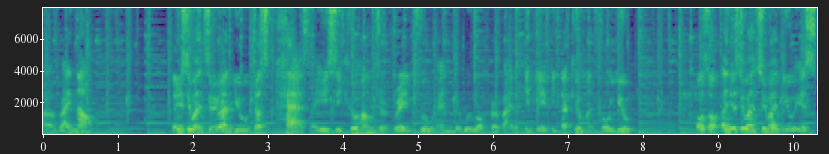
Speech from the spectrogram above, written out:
uh, right now. NUC131U just passed AEC-Q100 Grade 2 and we will provide a PPAP document for you. Also, NUC131U is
